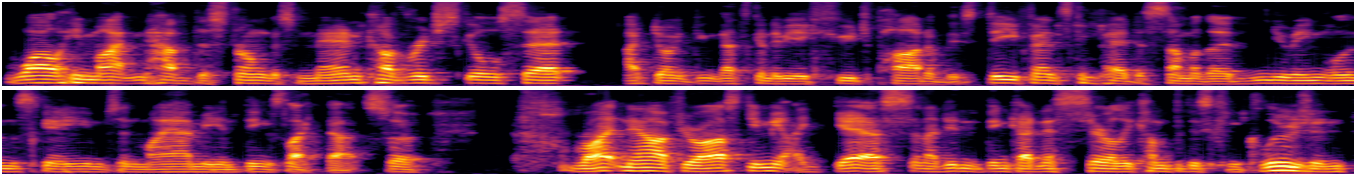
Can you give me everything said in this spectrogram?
while he mightn't have the strongest man coverage skill set, I don't think that's going to be a huge part of this defense compared to some of the New England schemes and Miami and things like that. So, right now, if you're asking me, I guess, and I didn't think I'd necessarily come to this conclusion,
